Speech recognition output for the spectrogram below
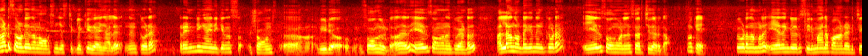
ആഡ് സൗണ്ട് എന്നുള്ള ഓപ്ഷൻ ജസ്റ്റ് ക്ലിക്ക് ചെയ്ത് കഴിഞ്ഞാൽ നിങ്ങൾക്ക് ഇവിടെ ട്രെൻഡിങ് ആയി നിൽക്കുന്ന സോങ്സ് വീഡിയോ സോങ് കിട്ടും. അതായത് ഏത് സോങ്ങാണ് നിങ്ങൾക്ക് വേണ്ടത്? അല്ലാന്നുണ്ടെങ്കിൽ നിങ്ങൾക്ക് ഇവിടെ ഏത് സോങ് വേണമെങ്കിലും സെർച്ച് ചെയ്തെടുക്കാം. ഓക്കെ ഇപ്പോൾ ഇവിടെ നമ്മൾ ഏതെങ്കിലും ഒരു സിനിമാന്റെ പാടടിച്ച്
